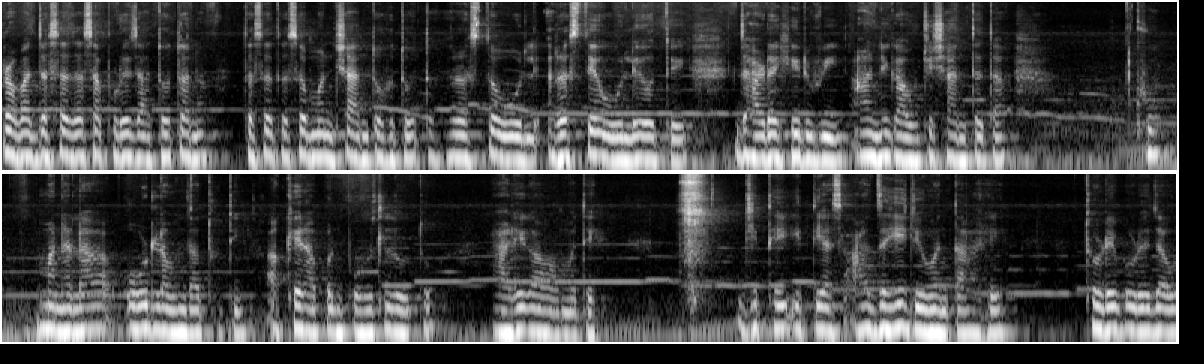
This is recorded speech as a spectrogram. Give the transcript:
प्रवास जसा जसा पुढे जात होता ना तसं तसं मन शांत होत होतं. रस्ते ओले रस्ते ओले होते. झाडं हिरवी आणि गावची शांतता खूप मनाला ओढ लावून जात होती. अखेर आपण पोहोचलो होतो आळे गावामध्ये जिथे इतिहास आजही जिवंत आहे. थोडे पुढे जाऊन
